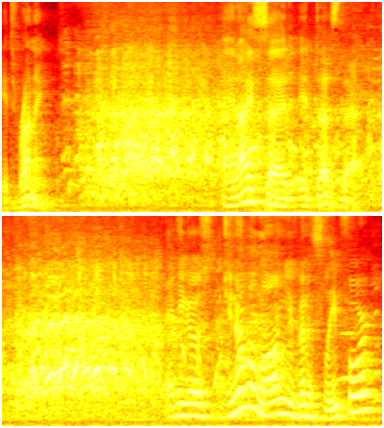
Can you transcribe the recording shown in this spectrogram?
It's running. and I said, It does that. And he goes, Do you know how long you've been asleep for?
